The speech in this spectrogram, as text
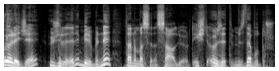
Böylece hücrelerin birbirini tanımasını sağlıyordu. İşte özetimiz de budur.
